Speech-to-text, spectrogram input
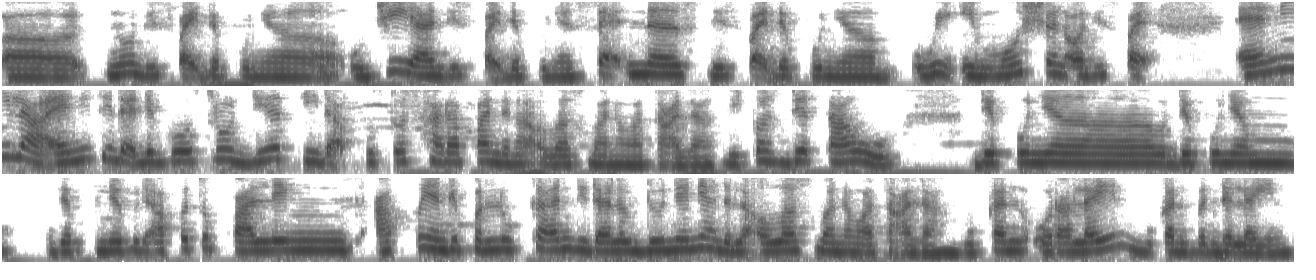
uh, you know despite dia punya ujian despite dia punya sadness despite dia punya weak emotion or despite any lah anything that they go through dia tidak putus harapan dengan Allah Subhanahu Wa Taala. Because dia tahu dia punya dia punya dia punya, punya apa tu paling apa yang diperlukan di dalam dunia ni adalah Allah Subhanahu Wa Taala. Bukan orang lain bukan benda lain.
